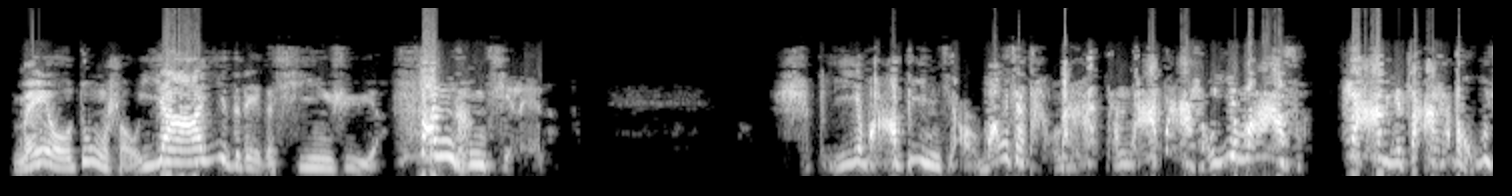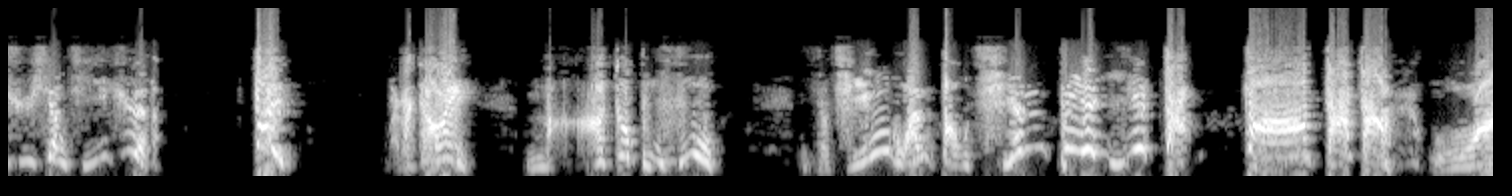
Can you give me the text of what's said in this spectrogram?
没有动手压抑的这个心绪呀翻腾起来了，是鼻洼鬓角往下淌的汗，他拿大手一抹子。扎里扎沙的胡须像起倔的，在我说各位哪个不服，你就尽管到前边一站，扎扎扎！哇！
